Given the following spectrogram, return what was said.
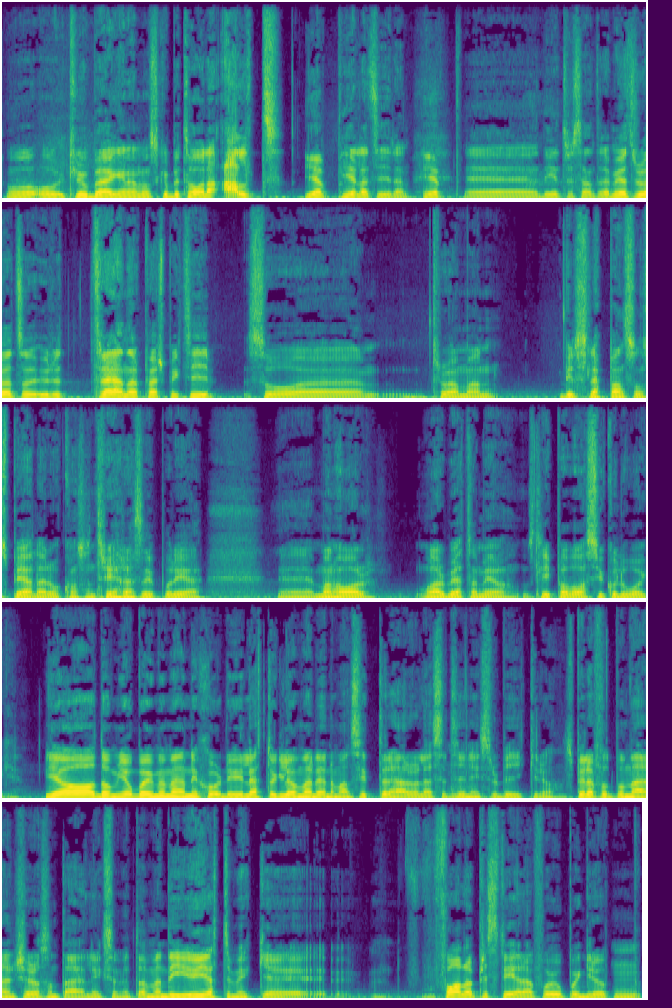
Och, och klubbägarna de ska betala allt Japp. hela tiden. Japp. Eh, det är intressant det där. Men jag tror att så, ur ett tränarperspektiv så eh, tror jag man vill släppa en sån spelare och koncentrera sig på det man har att arbeta med och slippa vara psykolog. Ja, de jobbar ju med människor. Det är ju lätt att glömma det när man sitter här och läser Mm. tidningsrubriker och spelar fotboll manager och sånt där liksom. Men det är ju jättemycket Få alla prestera, få ihop en grupp Mm.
